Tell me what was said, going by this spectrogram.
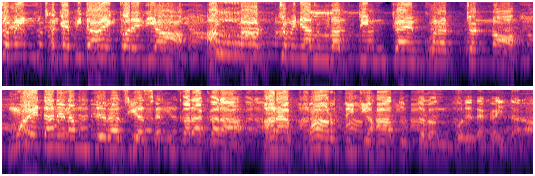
জমিন থেকে বিদায় করে দিয়া আল্লাহর জমিনে আল্লাহর দিন কায়েম করার জন্য ময়দানে নামতে রাজি আছেন কারা কারা? আর একবার দুইটি হাত উত্তোলন করে দেখাই তারা।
